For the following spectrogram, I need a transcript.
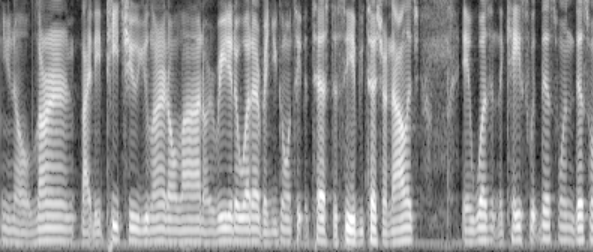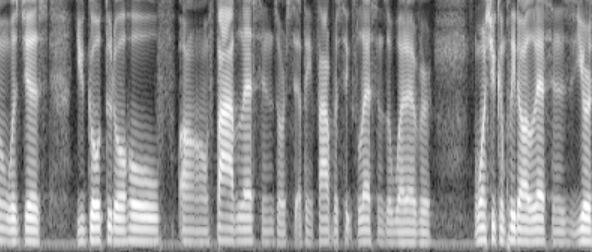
you know learn like they teach you, you learn it online or read it or whatever, and you go and take the test to see if you test your knowledge. It wasn't the case with this one. This one was just you go through the whole um, five lessons or I think five or six lessons or whatever. Once you complete all lessons, you're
